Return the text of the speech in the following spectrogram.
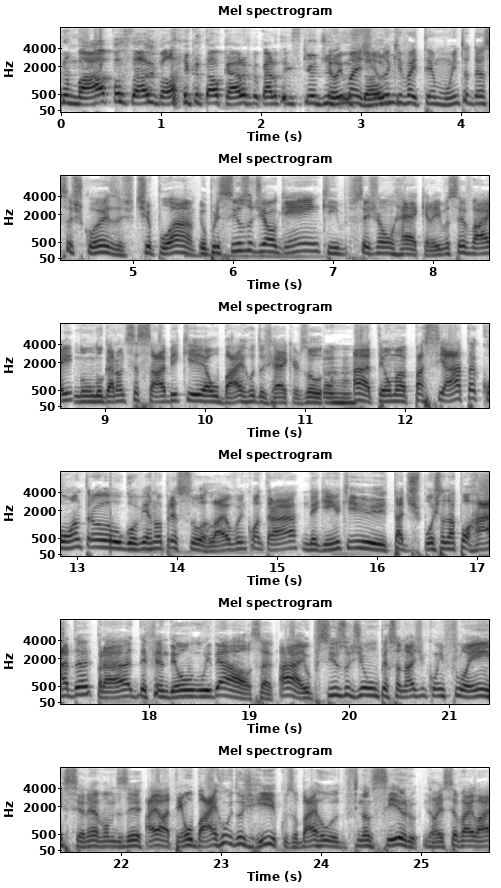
no mapa, sabe? Vai lá recrutar o cara, porque o cara tem skill de Eu imagino sabe? que vai ter muito dessas coisas. Tipo, ah, eu preciso de alguém que seja um hacker. Aí você vai num lugar onde você sabe que é o bairro dos hackers. Ou, Aham. ah, tem uma passeata contra o governo opressor. Lá eu vou encontrar neguinho que tá disposto a dar porrada pra defender o ideal, sabe? Ah, eu preciso de um personagem com influência, né? Vamos dizer. Aí, ó, tem o bairro dos ricos, o bairro financeiro. Então aí você vai lá.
